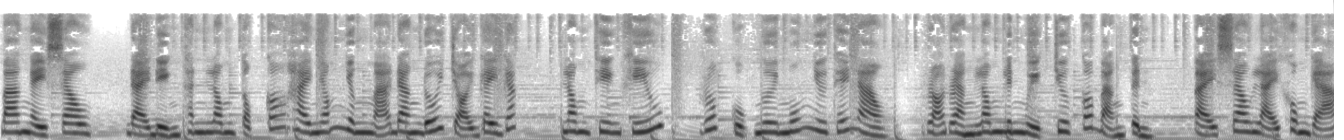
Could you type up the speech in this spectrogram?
Ba ngày sau, Đại điện Thanh Long tộc có hai nhóm nhân mã đang đối chọi gay gắt, Long Thiên Khiếu, rốt cuộc ngươi muốn như thế nào, rõ ràng Long Linh Nguyệt chưa có bạn tình, tại sao lại không gả,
